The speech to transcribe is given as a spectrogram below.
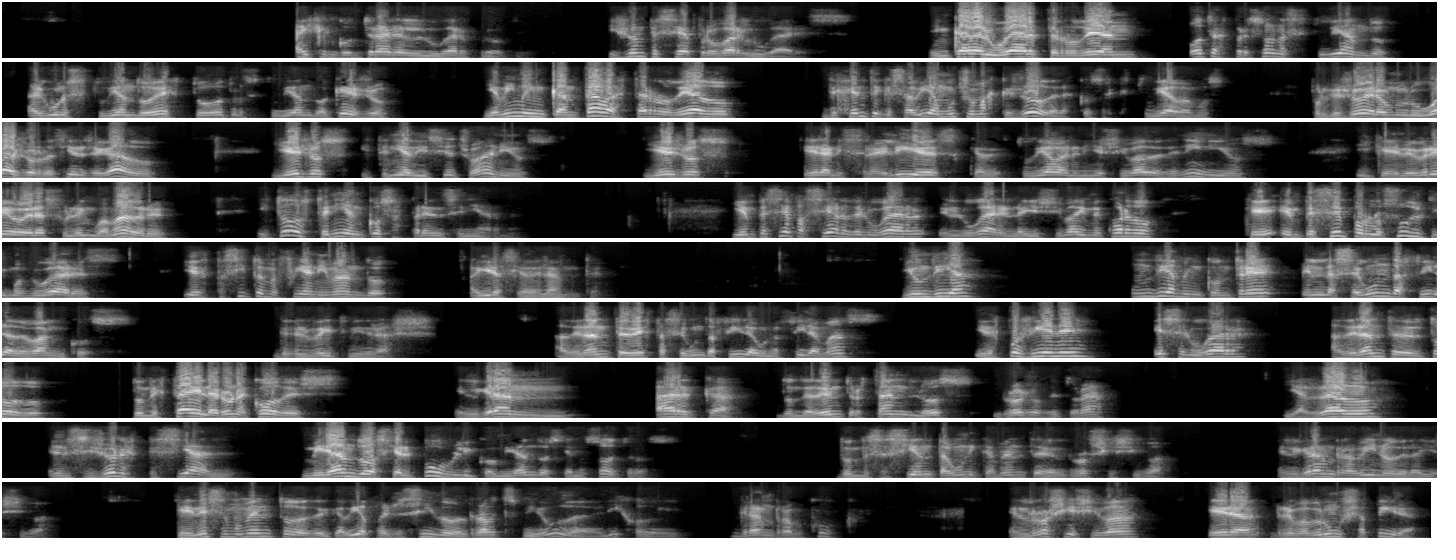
Hay que encontrar el lugar propio. Y yo empecé a probar lugares. En cada lugar te rodean otras personas estudiando, algunos estudiando esto, otros estudiando aquello. Y a mí me encantaba estar rodeado de gente que sabía mucho más que yo de las cosas que estudiábamos, porque yo era un uruguayo recién llegado, y ellos, y tenía 18 años, y ellos eran israelíes que estudiaban en yeshiva desde niños, y que el hebreo era su lengua madre, y todos tenían cosas para enseñarme. Y empecé a pasear de lugar en lugar en la yeshiva, y me acuerdo que empecé por los últimos lugares, y despacito me fui animando a ir hacia adelante. Y un día, un día me encontré en la segunda fila de bancos del Beit Midrash. Adelante de esta segunda fila, una fila más, y después viene ese lugar, adelante del todo, donde está el Arona Kodesh, el gran arca donde adentro están los rollos de Torá, y al lado el sillón especial, mirando hacia el público, mirando hacia nosotros, donde se sienta únicamente el Rosh Yeshiva, el gran rabino de la Yeshiva, que en ese momento, desde que había fallecido el Rav Tzvi Yehuda, el hijo del gran Rav Kook, el Rosh Yeshiva era Rebabrum Shapira,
